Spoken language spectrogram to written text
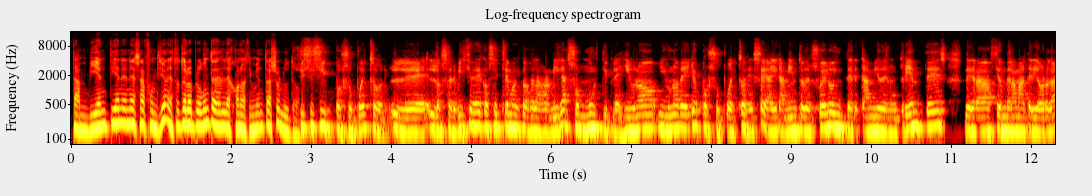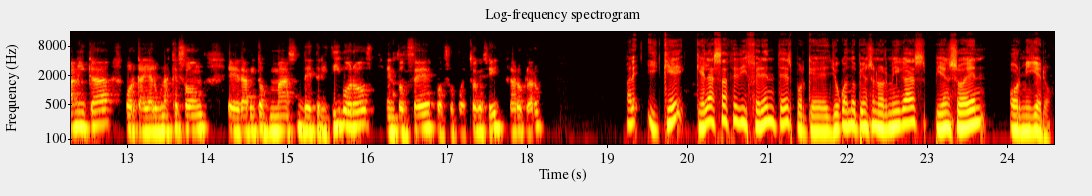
¿también tienen esa función? Esto te lo preguntas del desconocimiento absoluto. Sí, sí, sí, por supuesto. los servicios ecosistémicos de las hormigas son múltiples y uno, y uno de ellos, por supuesto, es ese, aireamiento del suelo, intercambio de nutrientes, degradación de la materia orgánica, porque hay algunas que son eh, de hábitos más detritívoros. Entonces, por supuesto que sí, claro, claro. Vale, ¿y qué, qué las hace diferentes? Porque yo cuando pienso en hormigas pienso en hormiguero.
